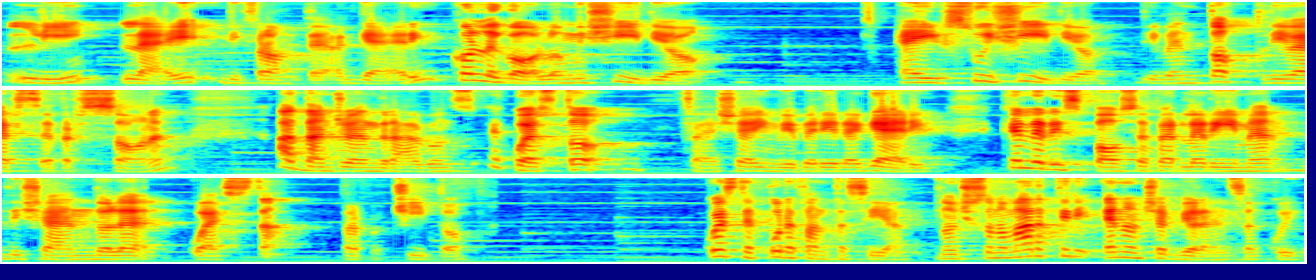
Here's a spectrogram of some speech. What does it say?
Lì lei, di fronte a Gary, collegò l'omicidio e il suicidio di 28 diverse persone a Dungeons Dragons e questo fece inviperire Gary, che le rispose per le rime dicendole questa, proprio cito, questa è pure fantasia, non ci sono martiri e non c'è violenza qui.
